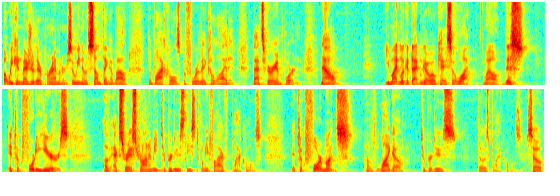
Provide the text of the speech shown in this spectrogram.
but we can measure their parameters, so we know something about the black holes before they collided. That's very important. Now, you might look at that and go, okay, so what? Well, this, it took 40 years of X ray astronomy to produce these 25 black holes. It took four months of LIGO to produce those black holes. So,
